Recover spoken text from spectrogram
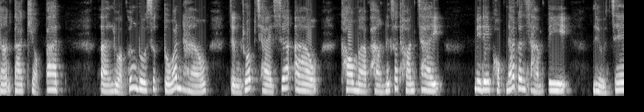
นางตาเขียวปัด อาหลัวเพิ่งรู้สึกตัวว่าหนาว จึงรวบชายเสื้ออาว เข้ามาพางนึกสะท้อนใจ ไม่ได้พบหน้ากันสามปีหลิวเจ้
